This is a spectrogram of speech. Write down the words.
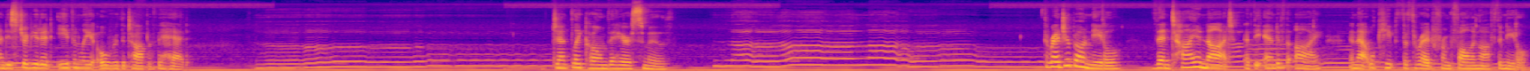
and distribute it evenly over the top of the head. Gently comb the hair smooth. Thread your bone needle, then tie a knot at the end of the eye, and that will keep the thread from falling off the needle.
